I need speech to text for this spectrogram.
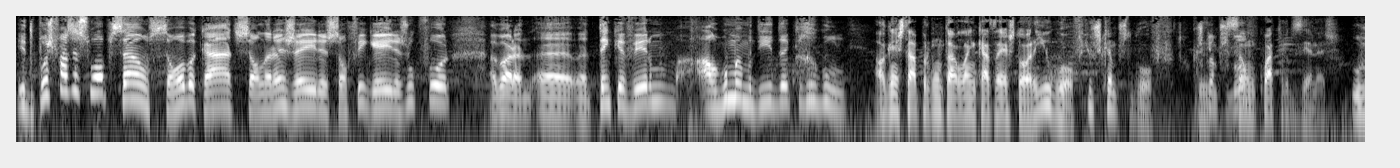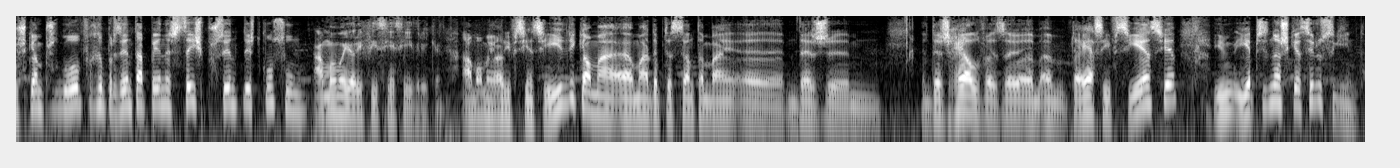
e depois faz a sua opção, se são abacates, são laranjeiras, são figueiras, o que for. Agora, uh, tem que haver alguma medida que regule. Alguém está a perguntar lá em casa a esta hora, e o golfe? E os campos de golfe? Campos de são golfe? quatro dezenas. Os campos de golfe representam apenas 6% deste consumo. Há uma maior eficiência hídrica? Há uma maior eficiência hídrica, há uma, uma adaptação também uh, das, uh, das relvas a, a, a, essa eficiência e, e é preciso não esquecer o seguinte,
